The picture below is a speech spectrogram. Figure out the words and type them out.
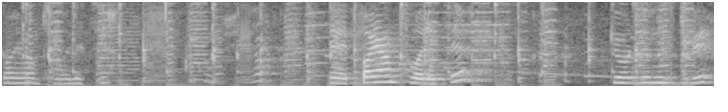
Bayan tuvaleti. Evet, bayan tuvaleti. Gördüğünüz gibi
